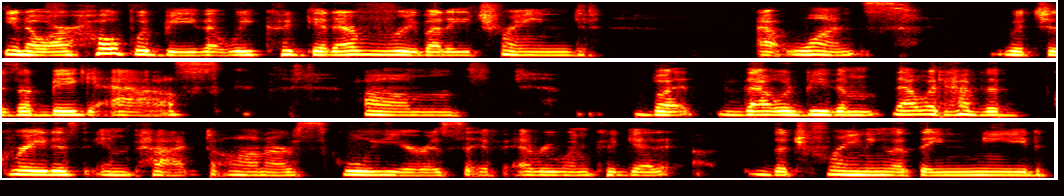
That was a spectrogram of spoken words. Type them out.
you know our hope would be that we could get everybody trained at once, which is a big ask. Um, but that would be the that would have the greatest impact on our school years if everyone could get the training that they need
